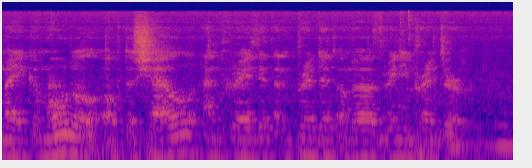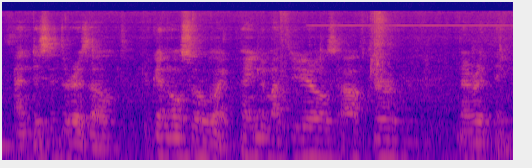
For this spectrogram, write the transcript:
make a model of the shell and create it and print it on the 3D printer. And this is the result. You can also like paint the materials after and everything.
